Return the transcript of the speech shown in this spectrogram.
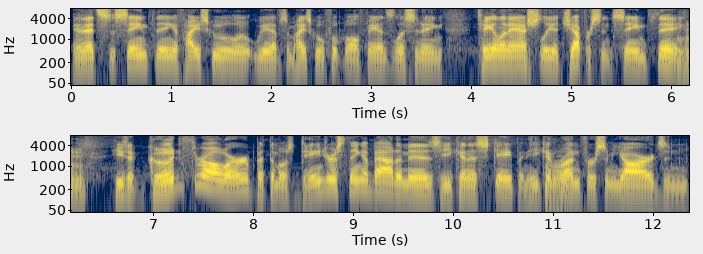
and that's the same thing. If high school, we have some high school football fans listening. Talon Ashley at Jefferson, same thing. He's a good thrower, but the most dangerous thing about him is he can escape and he can run for some yards and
